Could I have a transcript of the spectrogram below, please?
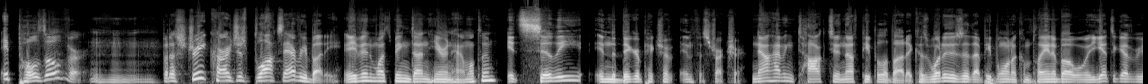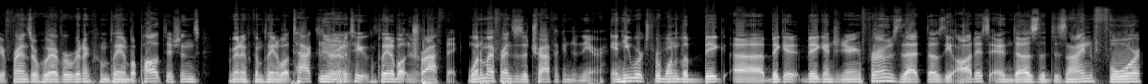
it pulls over. Mhm. But a streetcar just blocks everybody. Even what's being done here in Hamilton, it's silly in the bigger picture of infrastructure. Now, having talked to enough people about it, because what is it that people want to complain about when you get together with your friends or whoever? We're going to complain about politicians. We're going to complain about taxes. We're going to complain about Yeah. traffic. One of my friends is a traffic engineer, and he works for one of the big, uh, big, big engineering firms that does the audits and does the design for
